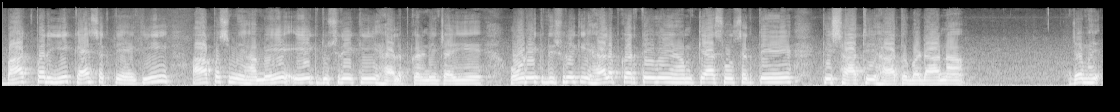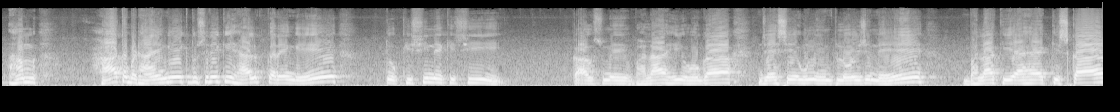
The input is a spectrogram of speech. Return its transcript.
बात पर ये कह सकते हैं कि आपस में हमें एक दूसरे की हेल्प करनी चाहिए। और एक दूसरे की हेल्प करते हुए हम क्या सोच सकते हैं कि साथी हाथ बढ़ाना। जब हम हाथ बढ़ाएँगे, एक दूसरे की हेल्प करेंगे तो किसी न किसी का उसमें भला ही होगा। जैसे उन एम्प्लॉयज़ ने भला किया है, किसका?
